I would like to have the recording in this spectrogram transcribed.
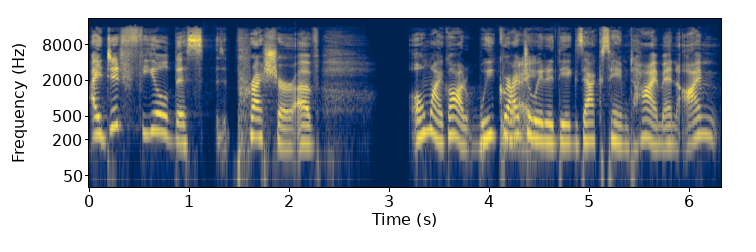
I did feel this pressure of oh my god, we graduated the exact same time and I'm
